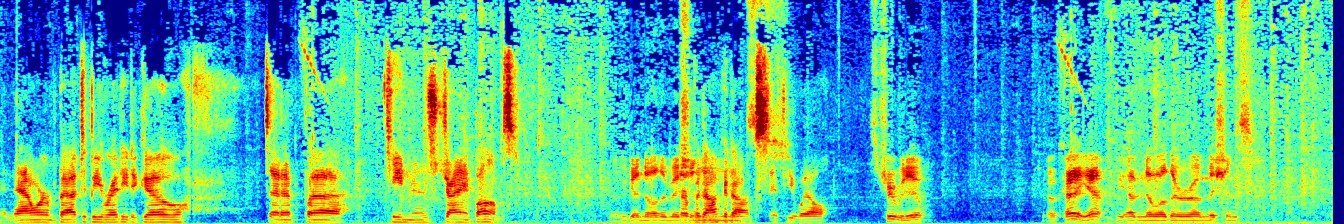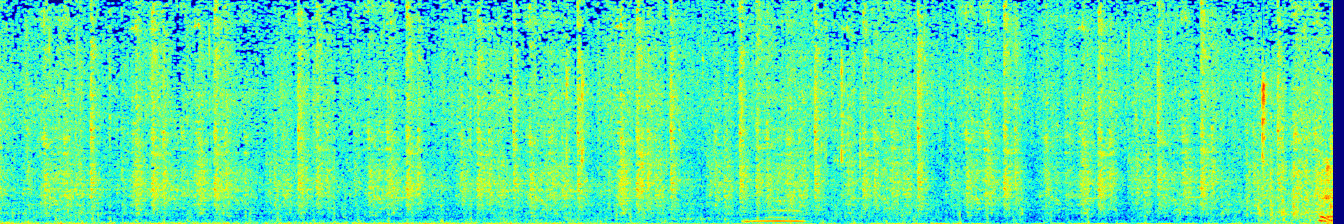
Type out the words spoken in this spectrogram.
And now we're about to be ready to go set up uh, Keenan's giant bombs, We got no other or missions. Badonkadonks, if you will. It's true, we do. Okay, yeah, we have no other uh, missions. Hmm.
